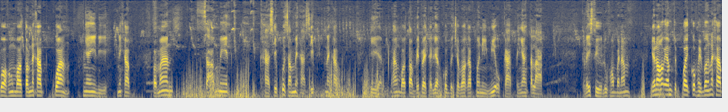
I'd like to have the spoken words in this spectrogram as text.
บ่อของบ่อตอมนะครับ กว้างใหญ่ดีนะครับ ประมาณสามเมตรหาสิบคูณสามเมตรหาสิบนะครับ เปลี่ยนทางบอตอมเพชรไว้แต่เลี้ยงกบโดยเฉพาะครับเมื่อนี้มีโอกาสไปย่างตลาดก็เลยซื้อลูกของไปน้ำเดี๋ยวน้องแอมจะปล่อยกบให้เบิ้งนะครับ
